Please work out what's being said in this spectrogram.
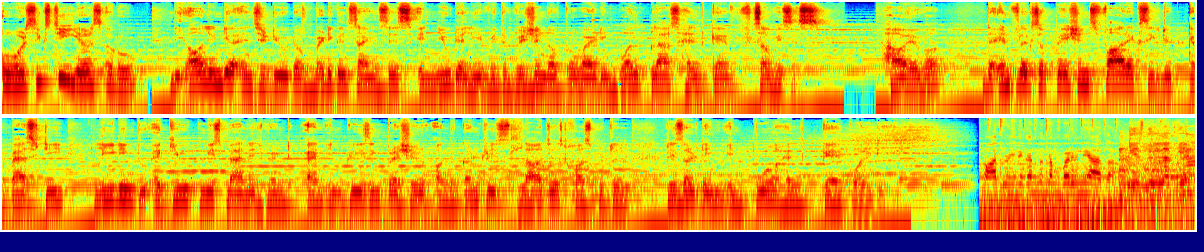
Over 60 years ago, the All India Institute of Medical Sciences in New Delhi with a vision of providing world-class healthcare services. However, the influx of patients far exceeded capacity, leading to acute mismanagement and increasing pressure on the country's largest hospital, resulting in poor healthcare quality. पाँच महीने का नंबर ही नहीं आता बीस दिन लग गया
